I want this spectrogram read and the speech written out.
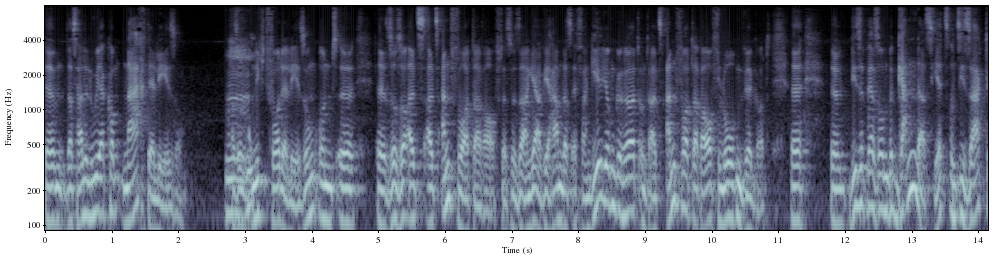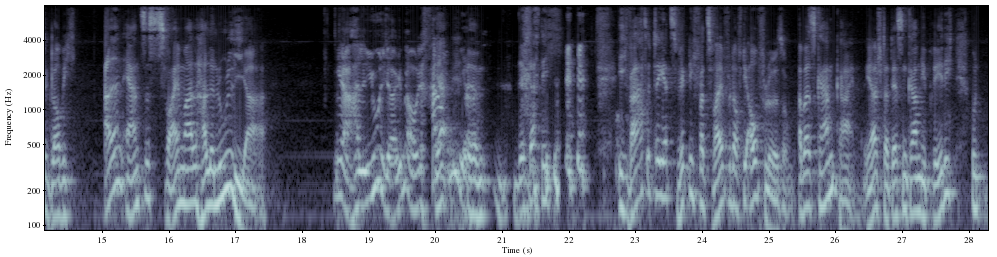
das Halleluja kommt nach der Lesung. Also mhm. nicht vor der Lesung und äh, äh, so, so als, als Antwort darauf, dass wir sagen, ja, wir haben das Evangelium gehört und als Antwort darauf loben wir Gott. Äh, äh, diese Person begann das jetzt und sie sagte, glaube ich, allen Ernstes zweimal Halleluja. Ja, Halleluja, genau. Halleluja. Ja, ähm, da dachte ich, ich wartete jetzt wirklich verzweifelt auf die Auflösung, aber es kam keine. Ja, stattdessen kam die Predigt und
